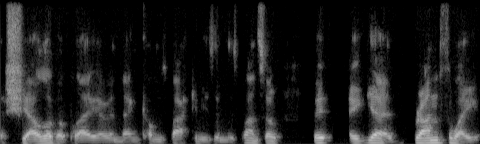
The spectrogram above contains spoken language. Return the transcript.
a shell of a player and then comes back and he's in this plan. So, it, it, yeah, Branthwaite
